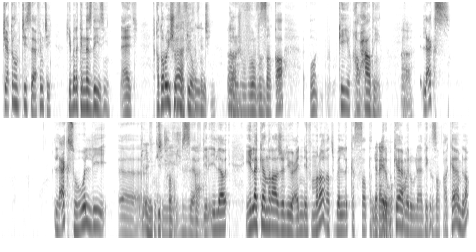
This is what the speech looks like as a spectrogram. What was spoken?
تعطيهم اتساع فهمتي كيبان لك الناس دايزين عادي يقدروا يشوفوا آه، فيهم. فهمتي يقدروا آه. يشوفوا فيهم في الزنقة كيبقاو حاضين آه. العكس العكس هو اللي آه. بزاف آه. ديال إلا إلا كان راجل يعنف امراه غتبان لك السط الدرب. كامل ولا هذيك الزنقة كاملة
